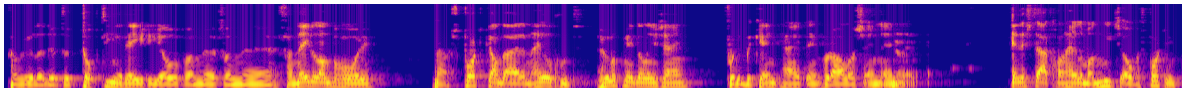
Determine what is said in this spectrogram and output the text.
Dan willen dat de top 10 regio van, uh, van, van Nederland behoren. Nou, sport kan daar een heel goed hulpmiddel in zijn. Voor de bekendheid en voor alles. En, en, en er staat gewoon helemaal niets over sport in.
